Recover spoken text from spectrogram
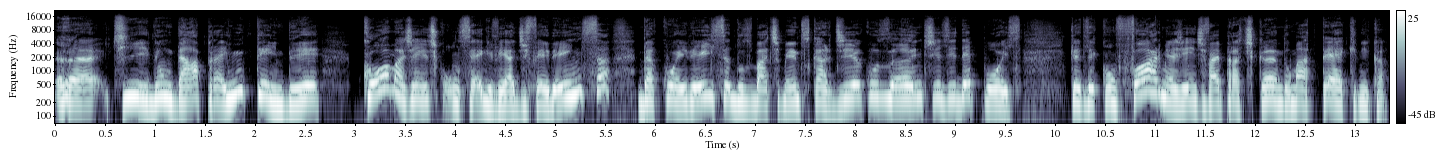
uh, que não dá para entender como a gente consegue ver a diferença da coerência dos batimentos cardíacos antes e depois. Quer dizer, conforme a gente vai praticando uma técnica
